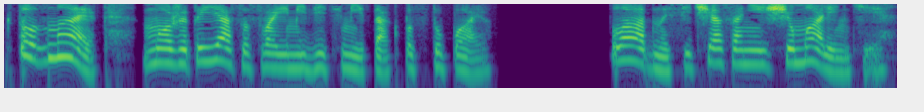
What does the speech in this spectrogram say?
Кто знает, может, и я со своими детьми так поступаю. Ладно, сейчас они еще маленькие,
